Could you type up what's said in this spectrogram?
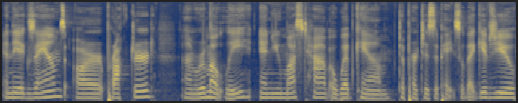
And the exams are proctored um, remotely, and you must have a webcam to participate. So that gives you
